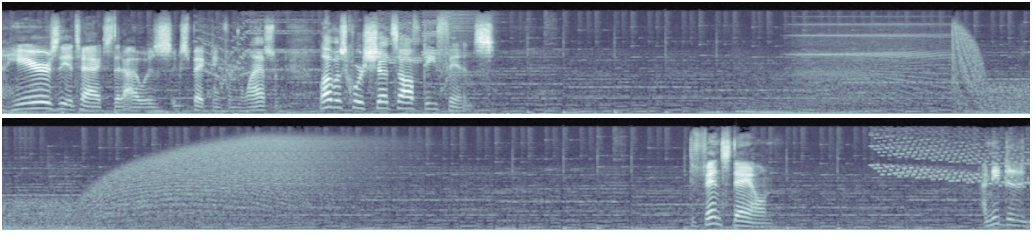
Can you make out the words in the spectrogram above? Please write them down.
Now here's the attacks that I was expecting from the last one. Lavos Core's shuts off defense. Defense down. I need to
